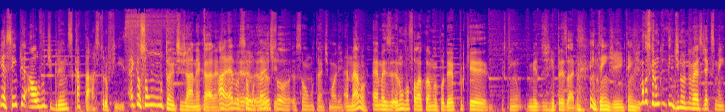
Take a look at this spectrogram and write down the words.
e é sempre alvo de grandes catástrofes. É que eu sou um mutante já, né, cara? Ah, é? Você é um Eu- eu- mutante? Eu, sou, eu sou um mutante, Mauri. É mesmo? É, mas eu não vou falar qual é o meu poder porque eu tenho medo de represálias. Entendi, entendi. Uma coisa que eu nunca entendi no universo de X-Men.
